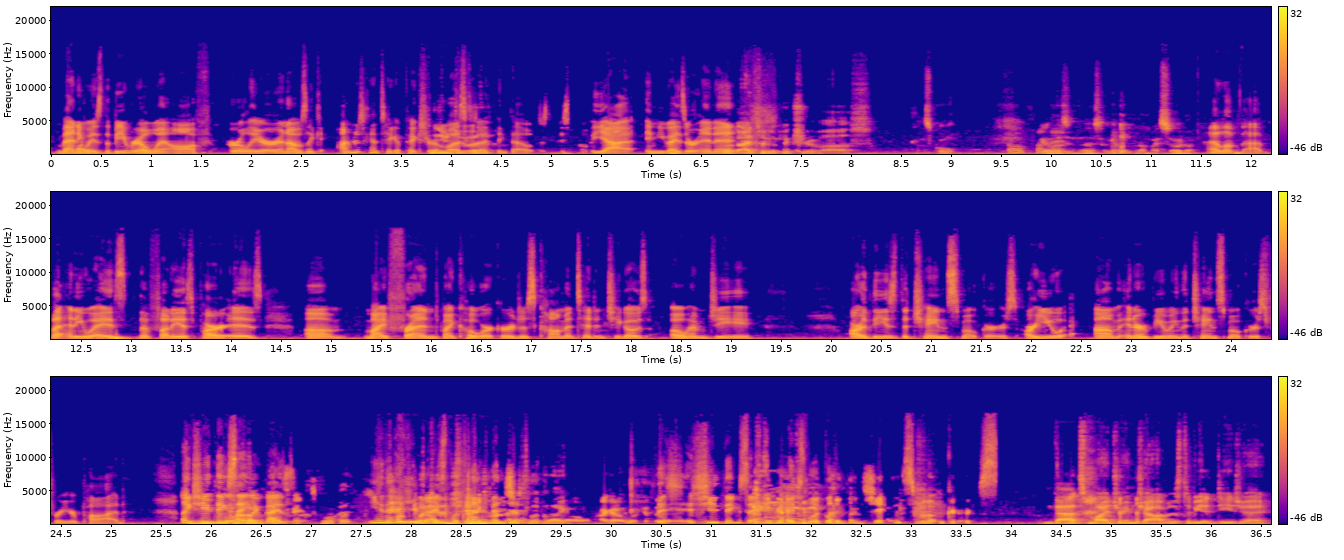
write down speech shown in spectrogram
but anyways, the BeReal went off earlier, and I was like, I'm just gonna take a picture of us because I think that will just be so, yeah. And you guys are in it. Look, I took a picture of us. That's cool. Oh, fun. listen to this. I'm my soda. I love that. But anyways, the funniest part is um, my friend, my coworker, just commented and she goes, "OMG, are these the Chainsmokers? Are you um, interviewing the Chainsmokers for your pod?" Like she thinks that you guys, you, that you guys look like, the, look like. Oh, I gotta look at this. She thinks that you guys look like the Chainsmokers. That's my dream job is to be a DJ.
